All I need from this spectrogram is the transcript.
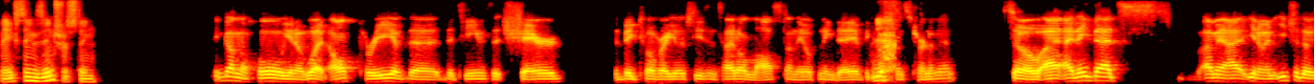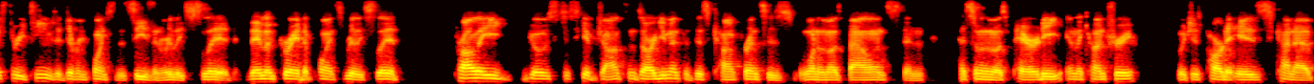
makes things interesting. I think on the whole, you know what, all three of the the teams that shared the Big 12 regular season title lost on the opening day of the conference yeah. tournament. So I, I, think that's, I mean, I, you know, in each of those three teams at different points of the season really slid. They looked great at points, really slid. Probably goes to Skip Johnson's argument that this conference is one of the most balanced and has some of the most parity in the country, which is part of his kind of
